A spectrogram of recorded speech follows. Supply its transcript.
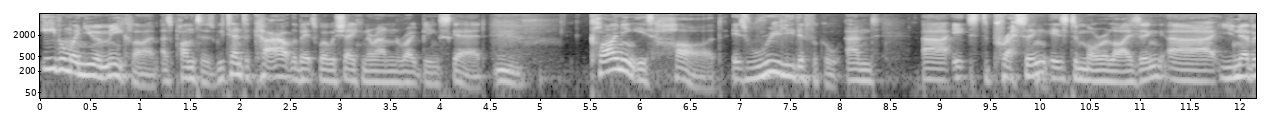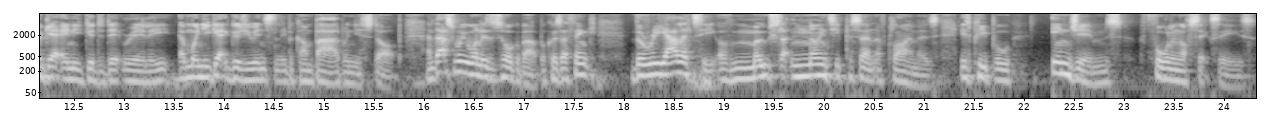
Even when you and me climb as punters, we tend to cut out the bits where we're shaking around on the rope, being scared climbing is hard. It's really difficult and uh, it's depressing. It's demoralizing. Uh, you never get any good at it really, and when you get good, you instantly become bad when you stop. And that's what we wanted to talk about because I think the reality of most, like ninety percent of climbers, is people in gyms falling off six E's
